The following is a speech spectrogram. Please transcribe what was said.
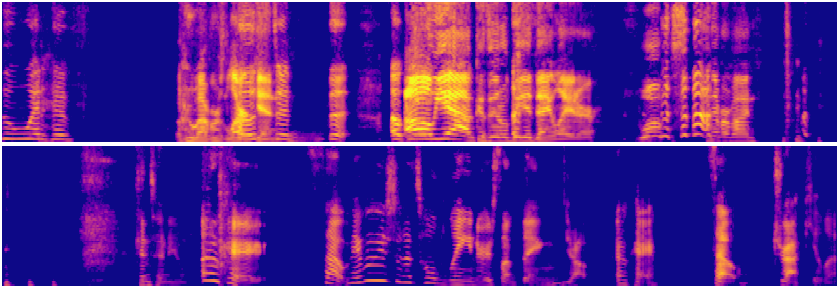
who would have Whoever's lurking. the? Okay. Oh yeah, because it'll be a day later. Whoops. Never mind. Continue. okay. So maybe we should have told Lane or something. Yeah. Okay. So Dracula,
